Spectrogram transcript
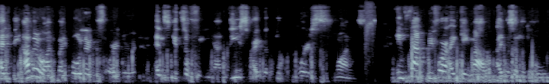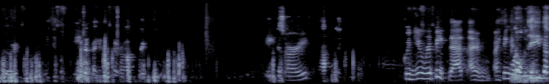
And the other one, bipolar disorder and schizophrenia. These are the two worst ones. In fact, before I came out, I was a little older. Is it okay that I interrupted you? Is it okay that Sorry. I interrupted you? Could you repeat that? I'm I think Is we're okay losing- that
